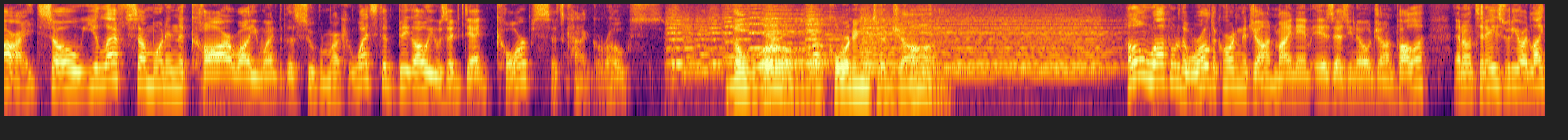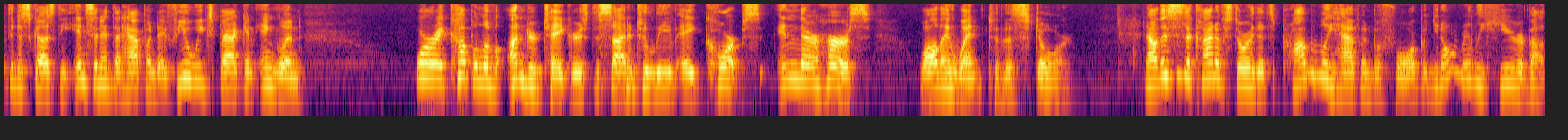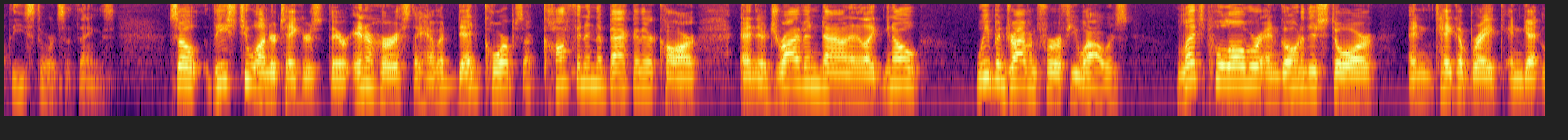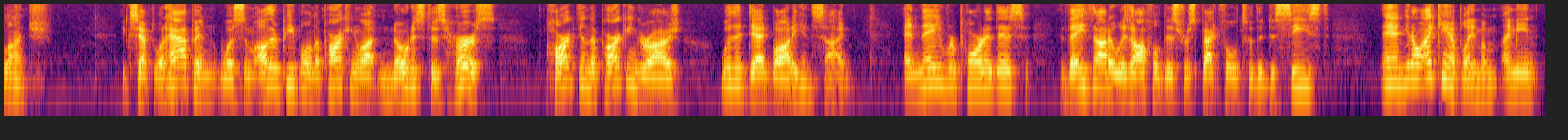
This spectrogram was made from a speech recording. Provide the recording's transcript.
Alright, so you left someone in the car while you went to the supermarket. What's the big... Oh, he was a dead corpse? That's kind of gross. The world, according to Jon. Hello and welcome to The World According to Jon. My name is, as you know, Jon Paula, and on today's video I'd like to discuss the incident that happened a few weeks back in England where a couple of undertakers decided to leave a corpse in their hearse while they went to the store. Now, this is a kind of story that's probably happened before, but you don't really hear about these sorts of things. So, these two undertakers, they're in a hearse, they have a dead corpse, a coffin in the back of their car, and they're driving down, and they're like, you know, we've been driving for a few hours. Let's pull over and go to this store and take a break and get lunch. Except what happened was some other people in the parking lot noticed this hearse parked in the parking garage with a dead body inside. And they reported this they thought it was awful disrespectful to the deceased. And, you know, I can't blame them. I mean,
